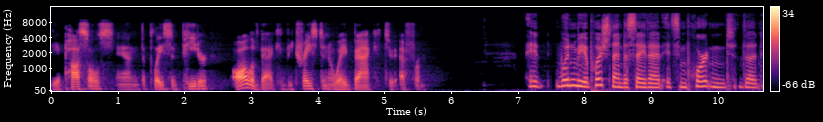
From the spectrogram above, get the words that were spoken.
the apostles, and the place of Peter, all of that can be traced in a way back to Ephrem. It wouldn't be a push then to say that it's important that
